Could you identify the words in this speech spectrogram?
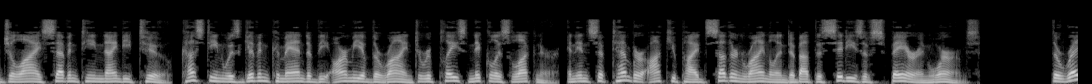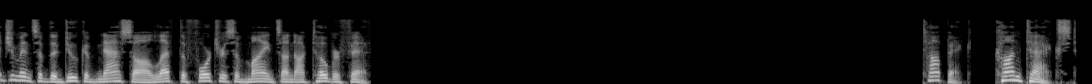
July 1792, Custine was given command of the Army of the Rhine to replace Nicholas Luckner, and in September occupied southern Rhineland about the cities of Speyer and Worms. The regiments of the Duke of Nassau left the fortress of Mainz on October 5. Context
